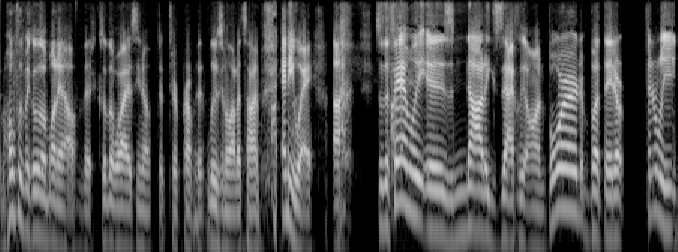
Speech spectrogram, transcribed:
hopefully make a little money off of it. Because otherwise, you know, they're- probably losing a lot of time. Uh, uh, anyway, uh, so the uh, family is not exactly on board, but they don't they don't really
